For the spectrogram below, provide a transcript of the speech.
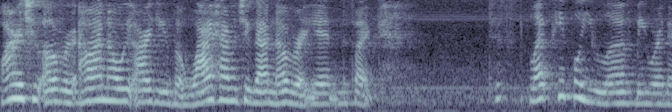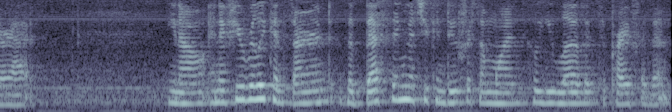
why aren't you over it? Oh, I know we argue, but why haven't you gotten over it yet? And it's like, just let people you love be where they're at. You know, and if you're really concerned, the best thing that you can do for someone who you love is to pray for them.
